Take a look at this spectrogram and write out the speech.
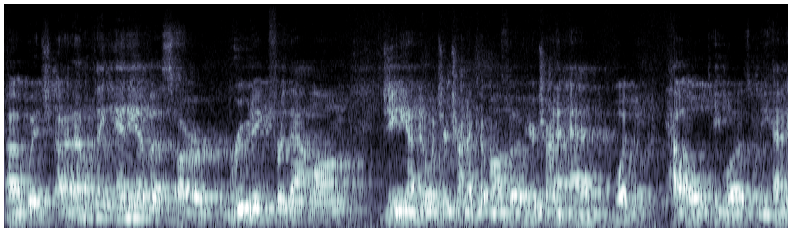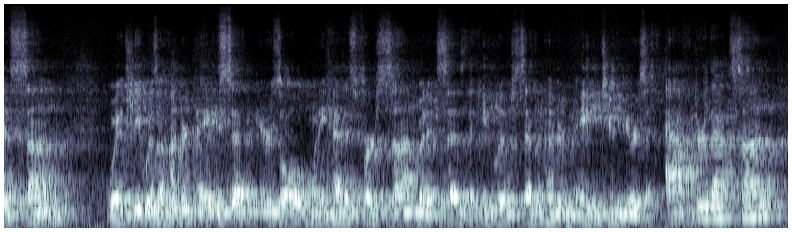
uh, which uh, I don't think any of us are rooting for that long. Jeannie, I know what you're trying to come off of. You're trying to add what how old he was when he had his son, which he was 187 years old when he had his first son, but it says that he lived 782 years after that son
